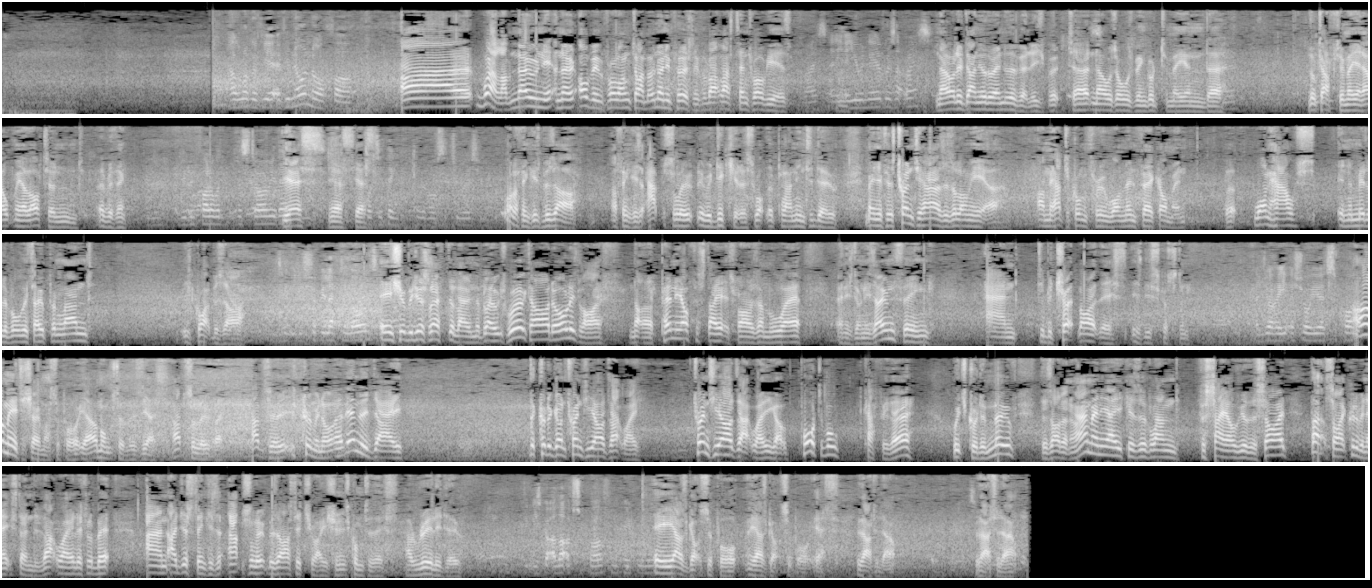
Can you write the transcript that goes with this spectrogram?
How long have you, have you known Noel for? Uh, well, I've known, it, known of him for a long time, but I've known him personally for about the last 10, 12 years. Right, are you a neighbour, is that right? Now, I live down the other end of the village, but uh, Noel's always been good to me and uh, looked after me and helped me a lot and everything. Have you been following the story there? Yes, yes, yes. What do you think of the whole situation? Well, I think it's bizarre. I think it's absolutely ridiculous what they're planning to do. I mean, if there's 20 houses along here, and they had to come through one, then fair comment, but one house in the middle of all this open land is quite bizarre. Do you think you should be left alone? He should be just left alone. The bloke's worked hard all his life, not a penny off the state as far as I'm aware, and he's done his own thing, and to be treated like this is disgusting. And you're here to show your support? Oh, I'm here to show my support, yeah, amongst others, yes, absolutely. Absolutely. It's criminal. At the end of the day, they could have gone 20 yards that way. 20 yards that way, you got a portable cafe there, which could have moved. There's I don't know how many acres of land for sale the other side. That site could have been extended that way a little bit. And I just think it's an absolute bizarre situation. It's come to this. I really do. I think he's got a lot of support from the people. He has got support. He has got support, yes, without a doubt. A doubt.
